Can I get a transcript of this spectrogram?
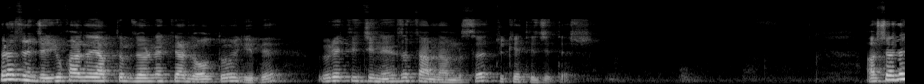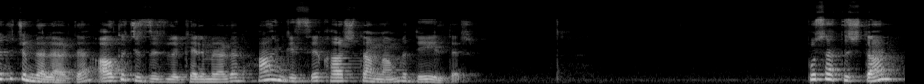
Biraz önce yukarıda yaptığımız örneklerde olduğu gibi üreticinin zıt anlamlısı tüketicidir. Aşağıdaki cümlelerde altı çizili kelimelerden hangisi karşıt anlamlı değildir? Bu satıştan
